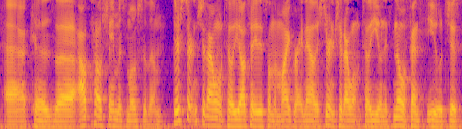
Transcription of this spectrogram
because uh, I'll tell Seamus most of them. There's certain shit I won't tell you. I'll tell you this on the mic right now. There's certain shit I won't tell you, and it's no offense to you. It's just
